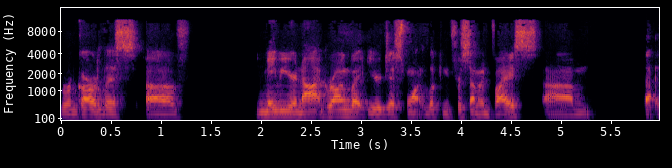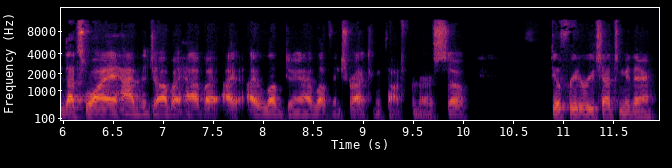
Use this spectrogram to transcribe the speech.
regardless of maybe you're not growing, but you're just want, looking for some advice. Um, that, that's why I have the job I have. I, I, I love doing. I love interacting with entrepreneurs. So feel free to reach out to me there.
